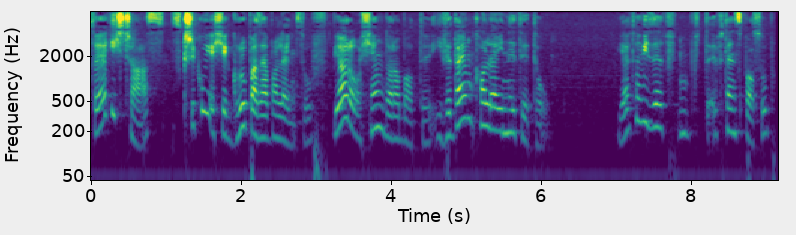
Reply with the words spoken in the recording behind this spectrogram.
co jakiś czas skrzykuje się grupa zapaleńców, biorą się do roboty i wydają kolejny tytuł. Ja to widzę w, w, w ten sposób,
